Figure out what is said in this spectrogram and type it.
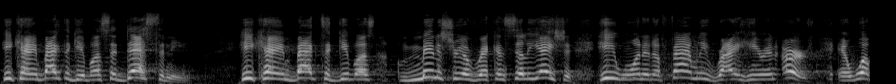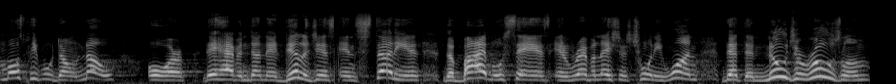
He came back to give us a destiny. He came back to give us ministry of reconciliation. He wanted a family right here in earth. And what most people don't know or they haven't done their diligence in studying, the Bible says in Revelations 21 that the new Jerusalem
